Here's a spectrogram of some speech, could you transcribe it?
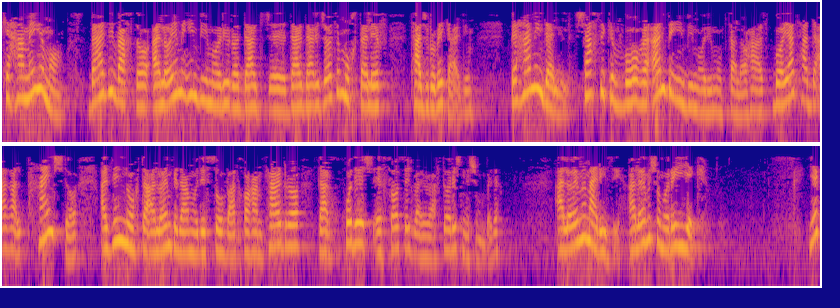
که همه ما بعضی وقتا علائم این بیماری را در, در درجات مختلف تجربه کردیم. به همین دلیل شخصی که واقعا به این بیماری مبتلا هست باید حداقل پنج تا از این نقطه علائم که در مورد صحبت خواهم کرد را در خودش احساسش و رفتارش نشون بده. علائم مریضی علائم شماره یک. یک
